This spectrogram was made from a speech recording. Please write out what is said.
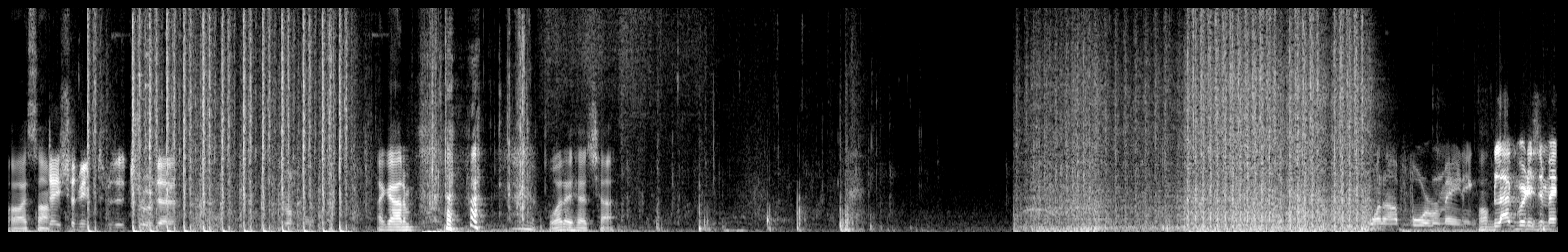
Oh, I saw him. They should be through the, through the drone hole. I got him. what a headshot. One op 4 remaining. Oh. Blackbeard is a main.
